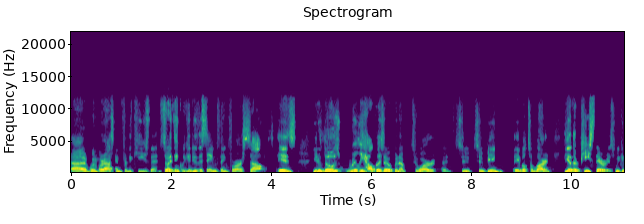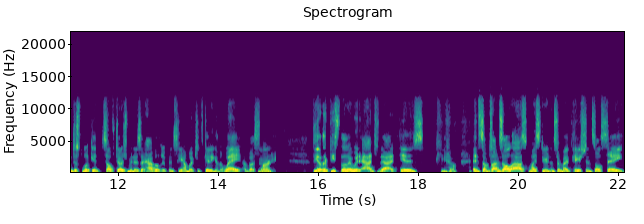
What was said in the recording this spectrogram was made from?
uh, when we're asking for the keys then. So I think we can do the same thing for ourselves is, you know, those really help us open up to our, uh, to, to being able to learn. The other piece there is we can just look at self-judgment as a habit loop and see how much it's getting in the way of us mm-hmm. learning. The other piece that I would add to that is, you know, and sometimes I'll ask my students or my patients, I'll say,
